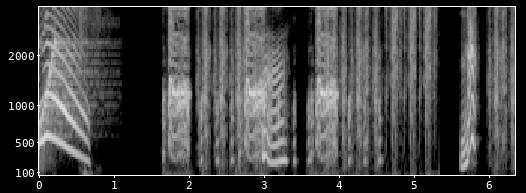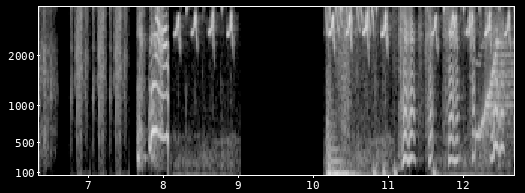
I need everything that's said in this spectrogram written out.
No! Huh? Nah. Ha ha ha ha ha!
